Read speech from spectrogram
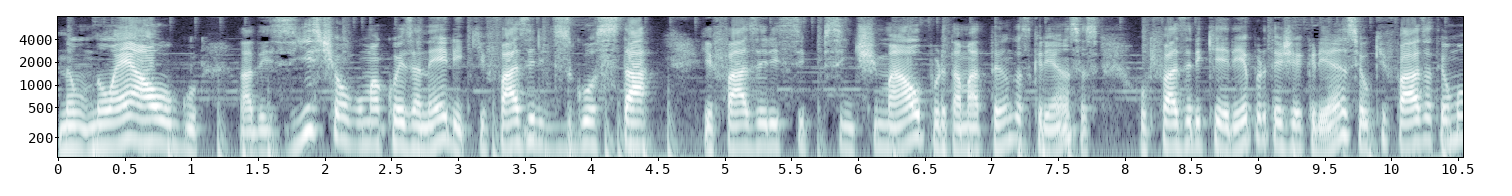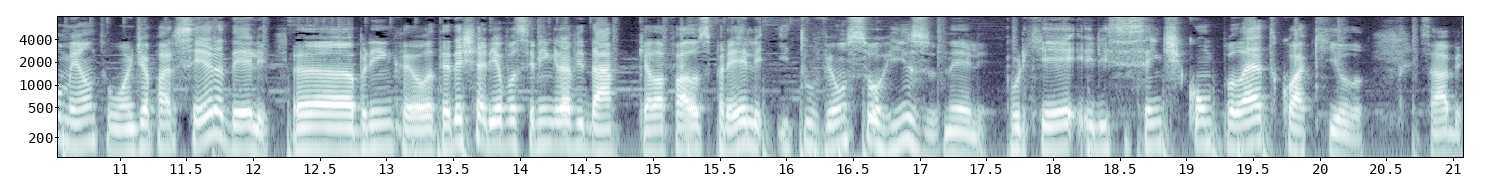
Não, não é algo. Nada. Existe alguma coisa nele que faz ele desgostar, que faz ele se sentir mal por estar matando as crianças, o que faz ele querer proteger a criança, é o que faz até o momento, onde a parceira dele ah, brinca. Eu até deixaria você me engravidar. Que ela fala isso pra ele e tu vê um sorriso nele, porque ele se sente completo com aquilo, sabe?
